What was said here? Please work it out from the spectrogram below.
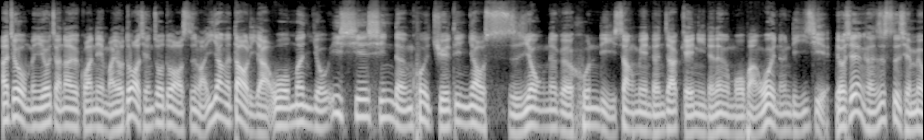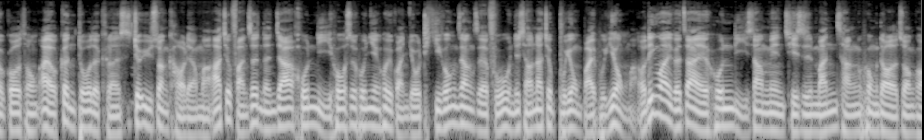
那就我们有讲到一个观念嘛，有多少钱做多少事嘛，一样的道理啊。我们有一些新人会决定要使用那个婚礼上面人家给你的那个模板，我也能理解。有些人可能是事前没有沟通，还有更多的可能是就预算考量嘛，啊，就反正人家婚礼或是婚宴会馆有提供这样子的服务，你就想那就不用白不用嘛。哦，另外一个在婚礼上面其实蛮常碰到的状况，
